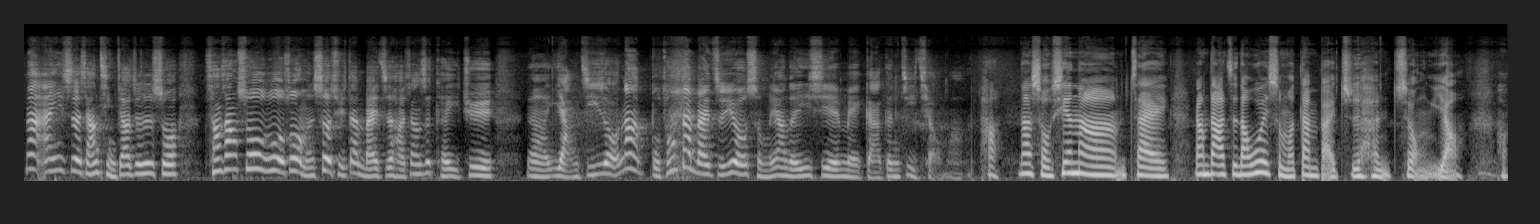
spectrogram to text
那安医师想请教，就是说常常说，如果说我们摄取蛋白质，好像是可以去。嗯，养肌肉，那补充蛋白质又有什么样的一些美感跟技巧吗？好，那首先呢，在让大家知道为什么蛋白质很重要。好，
